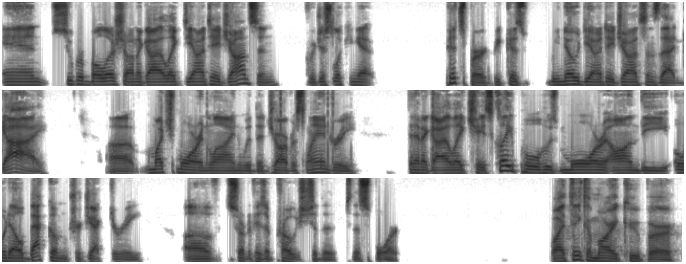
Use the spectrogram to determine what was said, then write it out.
and super bullish on a guy like Diontae Johnson. We're just looking at Pittsburgh because we know Diontae Johnson's that guy, uh, much more in line with the Jarvis Landry than a guy like Chase Claypool, who's more on the Odell Beckham trajectory of sort of his approach to the to the sport. Well, I think Amari Cooper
